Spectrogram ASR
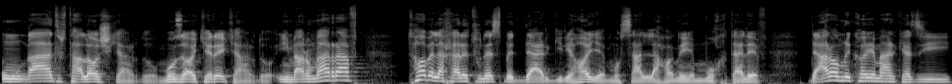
اونقدر تلاش کرد و مذاکره کرد و این اونور رفت تا بالاخره تونست به درگیری های مسلحانه مختلف در آمریکای مرکزی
